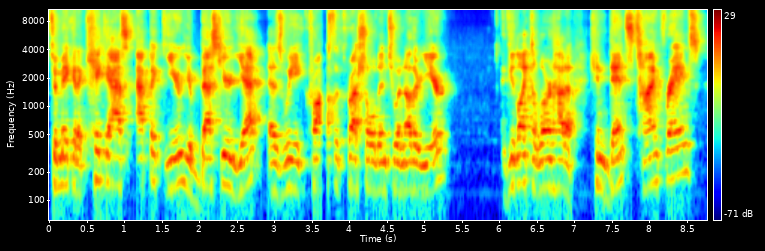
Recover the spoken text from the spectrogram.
to make it a kick ass, epic year, your best year yet as we cross the threshold into another year. If you'd like to learn how to condense time frames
